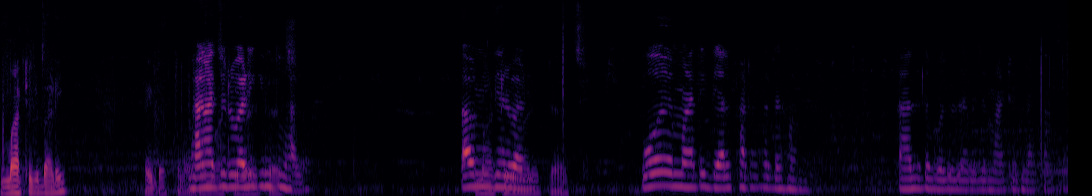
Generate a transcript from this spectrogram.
মাটির বাড়ি। এই দেখুন ভাঙাচুর বাড়ি কিন্তু ভালো। তাও নিজের বাড়ি। ওই মাটির দেয়াল ফাটাটা দেখো। তাহলে তো বোঝা যাবে যে মাটির না কাঁচা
